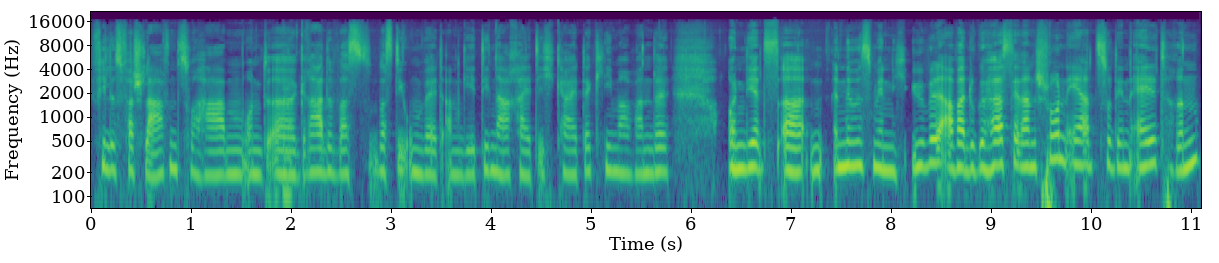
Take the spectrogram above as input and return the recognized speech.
vieles verschlafen zu haben und äh, gerade was, was die Umwelt angeht, die Nachhaltigkeit, der Klimawandel. Und jetzt äh, nimm es mir nicht übel, aber du gehörst ja dann schon eher zu den Älteren.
